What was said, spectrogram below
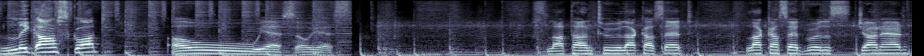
Ligue 1 squad. Oh, yes, oh, yes. Zlatan to Lacazette. Lacazette versus Janad.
